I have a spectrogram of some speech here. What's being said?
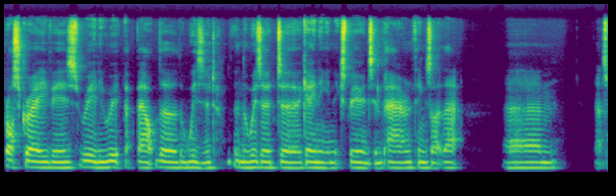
Frostgrave is really re- about the the wizard and the wizard uh, gaining in experience and power and things like that. Um, that's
